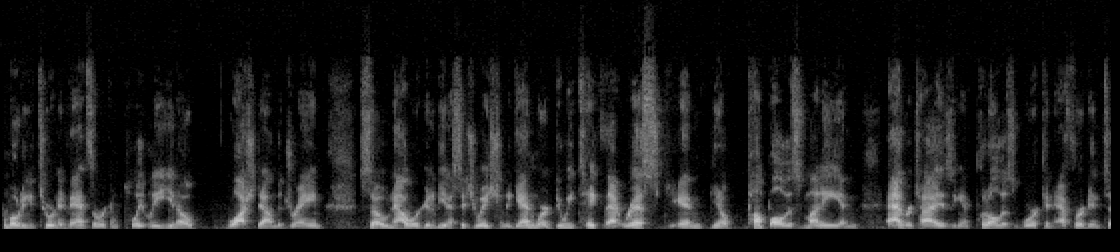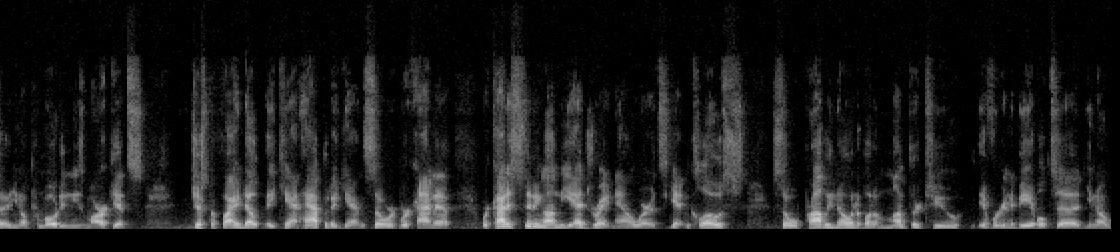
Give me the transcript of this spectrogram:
promoting a tour in advance that were completely, you know, washed down the drain. So now we're going to be in a situation again where do we take that risk and, you know, pump all this money and advertising and put all this work and effort into, you know, promoting these markets just to find out they can't happen again. So we're, we're kind of, we're kind of sitting on the edge right now where it's getting close so we'll probably know in about a month or two if we're going to be able to, you know,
